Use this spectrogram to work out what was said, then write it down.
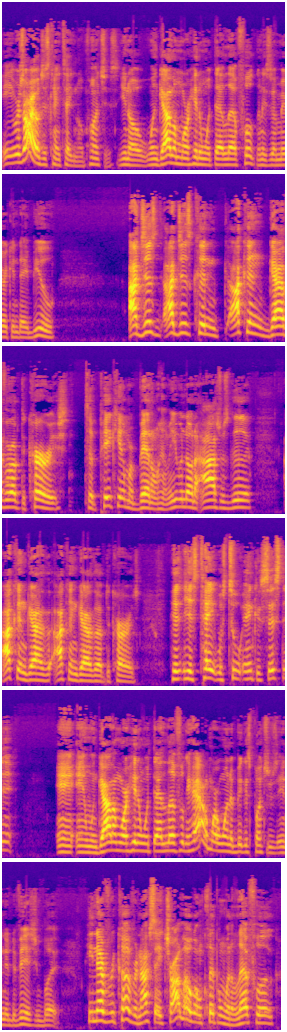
He, Rosario just can't take no punches. You know, when Gallimore hit him with that left hook in his American debut, I just I just couldn't I couldn't gather up the courage to pick him or bet on him. Even though the odds was good, I couldn't gather I couldn't gather up the courage. His his tape was too inconsistent. And and when Gallimore hit him with that left hook, and Gallimore one of the biggest punchers in the division, but he never recovered. And I say Charlo gonna clip him with a left hook.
